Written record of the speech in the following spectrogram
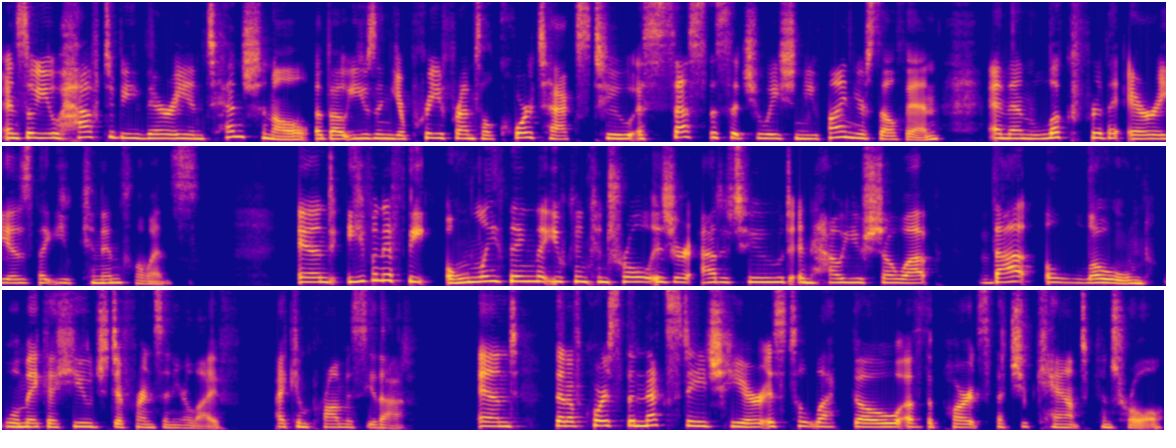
And so you have to be very intentional about using your prefrontal cortex to assess the situation you find yourself in and then look for the areas that you can influence. And even if the only thing that you can control is your attitude and how you show up, that alone will make a huge difference in your life. I can promise you that. And then, of course, the next stage here is to let go of the parts that you can't control.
